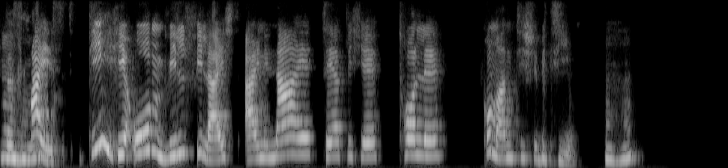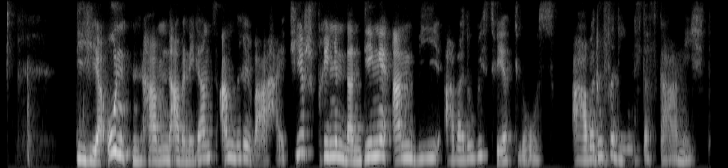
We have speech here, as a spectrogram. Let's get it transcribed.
das mhm. heißt, die hier oben will vielleicht eine nahe, zärtliche, tolle, romantische Beziehung. Mhm. Die hier unten haben aber eine ganz andere Wahrheit. Hier springen dann Dinge an wie, aber du bist wertlos, aber du verdienst das gar nicht,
